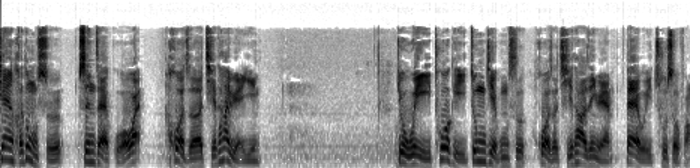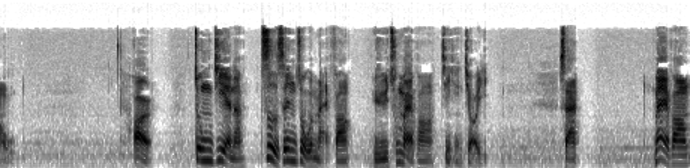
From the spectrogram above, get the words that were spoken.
签合同时身在国外或者其他原因，就委托给中介公司或者其他人员代为出售房屋。二，中介呢自身作为买方与出卖方进行交易。三，卖方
